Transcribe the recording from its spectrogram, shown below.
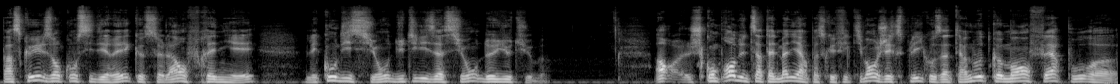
parce qu'ils ont considéré que cela enfreignait les conditions d'utilisation de YouTube. Alors, je comprends d'une certaine manière, parce qu'effectivement, j'explique aux internautes comment faire pour... Euh,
